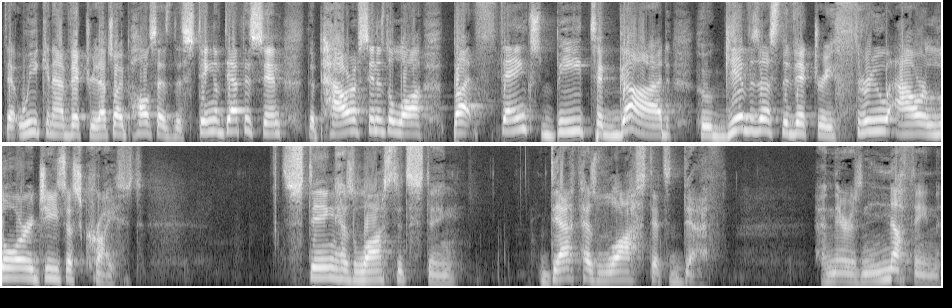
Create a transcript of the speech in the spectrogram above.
that we can have victory. That's why Paul says the sting of death is sin, the power of sin is the law, but thanks be to God who gives us the victory through our Lord Jesus Christ. Sting has lost its sting, death has lost its death, and there is nothing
